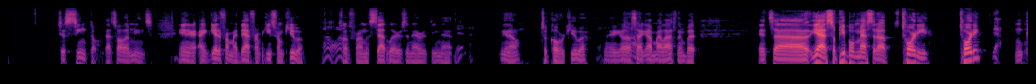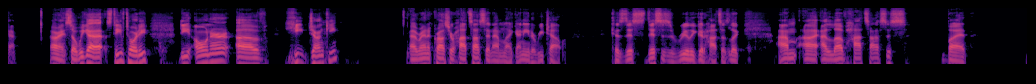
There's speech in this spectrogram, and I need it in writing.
Just cinto. That's all it means. And I get it from my dad. From he's from Cuba, oh, wow. so it's from the settlers and everything that yeah. you know took over Cuba. There you go. That's how I got my last name. But it's uh yeah. So people mess it up. Torty, Torty. Yeah. Okay. All right. So we got Steve Torti, the owner of Heat Junkie. I ran across your hot sauce and I'm like, I need to reach out because this this is a really good hot sauce. Look, I'm I I love hot sauces, but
